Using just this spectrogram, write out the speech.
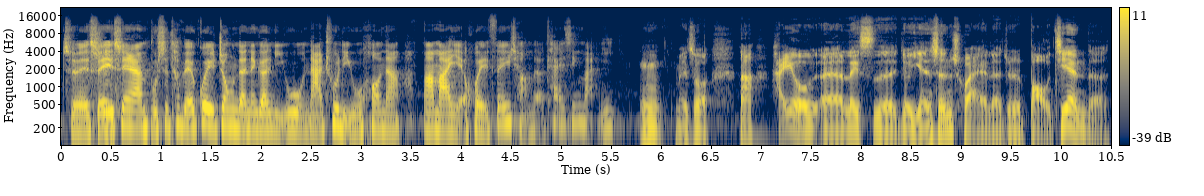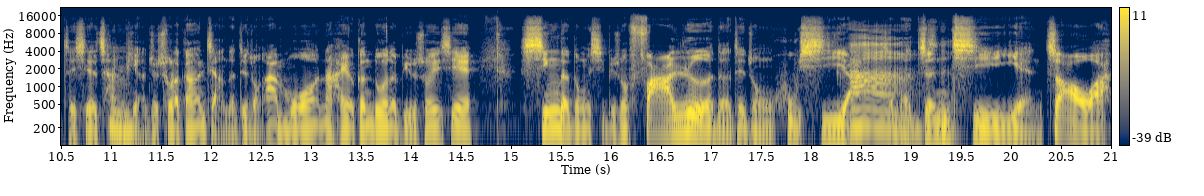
所以所以虽然不是特别贵重的那个礼物，拿出礼物后呢，妈妈也会非常的开心满意。嗯，没错。那还有呃，类似就延伸出来的就是保健的这些产品啊，就除了刚刚讲的这种按摩，那还有更多的，比如说一些新的东西，比如说发热的这种护膝啊，啊什么蒸汽眼罩啊，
